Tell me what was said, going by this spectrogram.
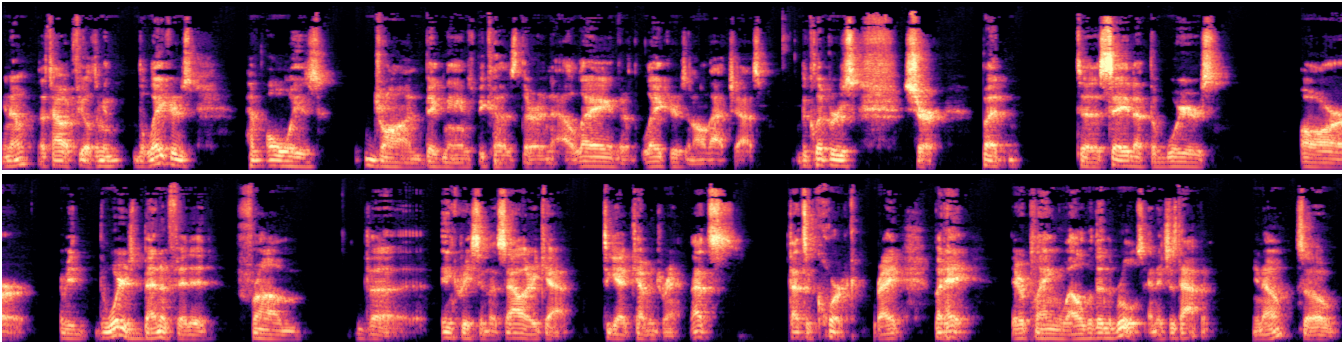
You know, that's how it feels. I mean, the Lakers have always drawn big names because they're in LA and they're the Lakers and all that jazz. The Clippers, sure. But to say that the Warriors are, I mean, the Warriors benefited from the increase in the salary cap to get Kevin Durant. That's that's a quirk, right? But hey, they were playing well within the rules, and it just happened, you know. So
